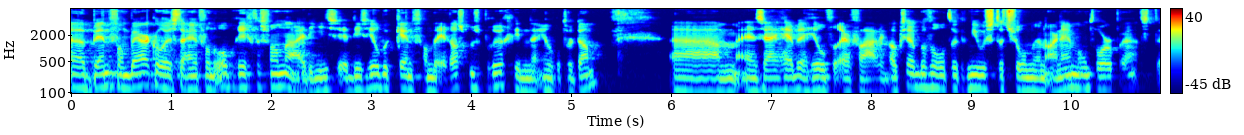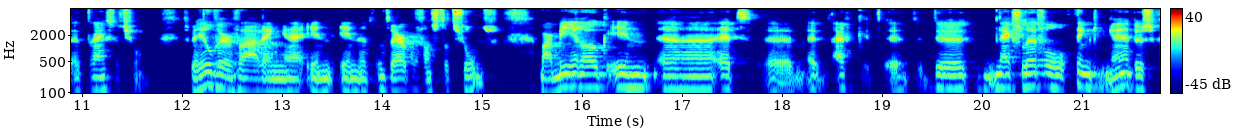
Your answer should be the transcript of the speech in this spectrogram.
Uh, ben van Berkel is daar een van de oprichters van. Nou, die, is, die is heel bekend van de Erasmusbrug in, in Rotterdam. Um, en zij hebben heel veel ervaring. Ook ze hebben bijvoorbeeld het nieuwe station in Arnhem ontworpen, het, treinstation. Ze hebben heel veel ervaring uh, in, in het ontwerpen van stations. Maar meer ook in het, eigenlijk de next level thinking. Hè? Dus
